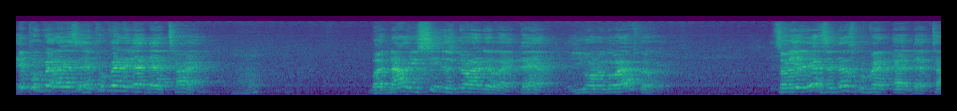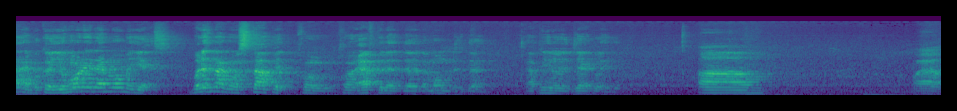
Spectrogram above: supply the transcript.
it prevented, like I said, it prevented at that time. Uh-huh. But now you see this girl out there like, damn, you gonna go after her. So yeah, yes, it does prevent at that time because you're horny at that moment, yes. But it's not gonna stop it from, from after the, the, the moment is done. After you know ejaculated. Um, wow.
